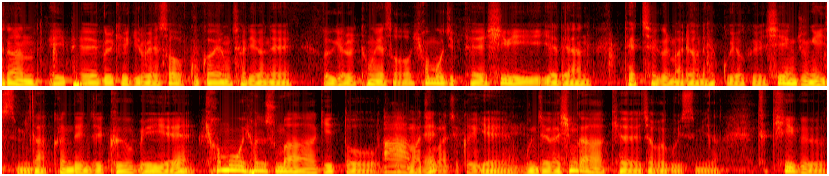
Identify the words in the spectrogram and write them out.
지난 에이펙을 계기로 해서 국가경찰위원회 의결을 통해서 혐오 집회 시위에 대한 대책을 마련했고요. 그 시행 중에 있습니다. 그런데 이제 그 외에 혐오 현수막이 또아 최근에 맞죠 그. 예, 문제가 심각해져 가고 있습니다. 특히 그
